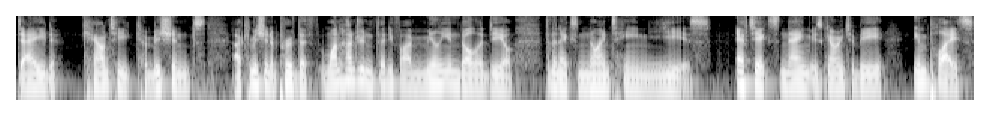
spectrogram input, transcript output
Dade County Commission's, uh, Commission approved the $135 million deal for the next 19 years. FTX name is going to be in place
